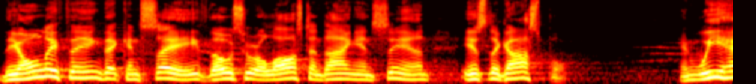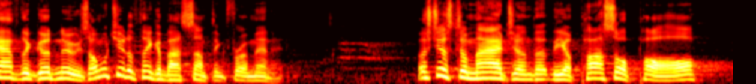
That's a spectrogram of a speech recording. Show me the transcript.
The only thing that can save those who are lost and dying in sin is the gospel. And we have the good news. I want you to think about something for a minute. Let's just imagine that the Apostle Paul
